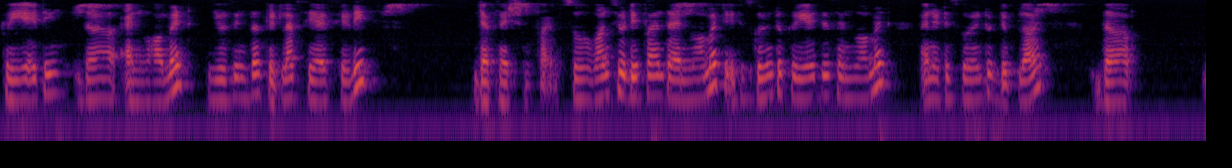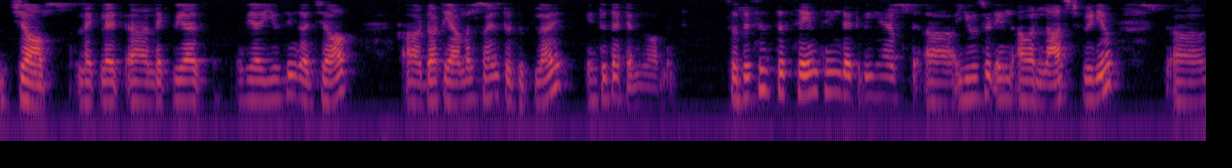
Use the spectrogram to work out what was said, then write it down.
creating the environment using the gitlab ci cd definition file. So once you define the environment, it is going to create this environment and it is going to deploy the job like let uh, like we are we are using a job uh, .yaml file to deploy into that environment. So this is the same thing that we have uh, used in our last video. Uh,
